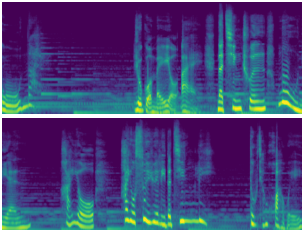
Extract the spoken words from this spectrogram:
无奈。如果没有爱，那青春、暮年，还有还有岁月里的经历，都将化为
